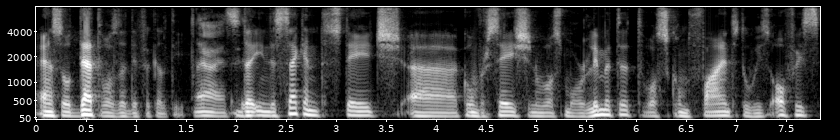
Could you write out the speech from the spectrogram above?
and so that was the difficulty. Yeah. The, in the second stage, uh, conversation was more limited, was confined to his office.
